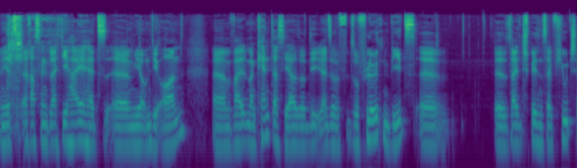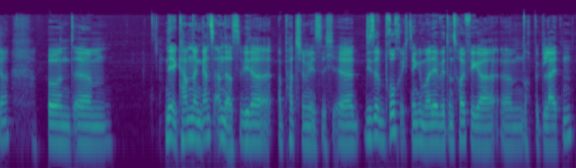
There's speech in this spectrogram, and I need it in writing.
Und jetzt rasseln gleich die Hi-Hats äh, mir um die Ohren, äh, weil man kennt das ja, so die, also so Flötenbeats, äh, äh, seit spätestens seit Future. Und ähm, nee, kam dann ganz anders, wieder Apache-mäßig. Äh, dieser Bruch, ich denke mal, der wird uns häufiger ähm, noch begleiten.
